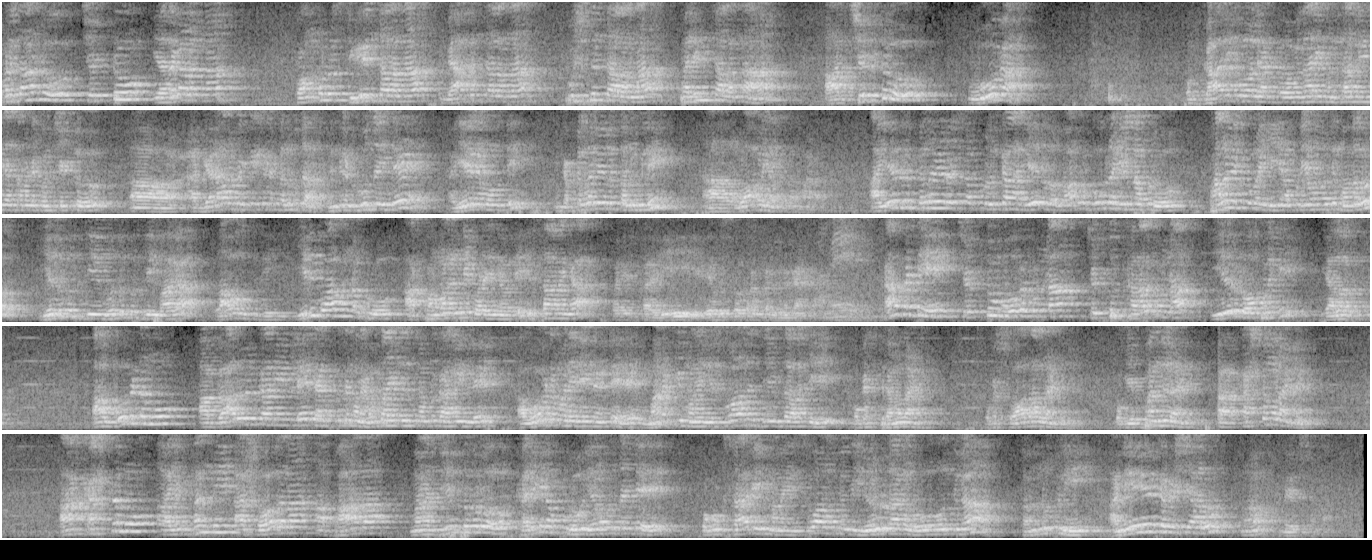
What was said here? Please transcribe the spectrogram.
కొన్నిసార్లు చెట్టు ఎదగాలన్నా కొమ్మలు సిగిరించాలన్నా వ్యాపించాలన్నా పుష్పించాలన్నా ఫలించాలన్నా ఆ చెట్టు ఊగ ఒక గాలికో లేకపోతే ఒకసారి కొన్నిసార్లు ఏం చేస్తామంటే కొన్ని చెట్లు ఆ, ఆ పెట్టి ఇక్కడ కలుపుతారు. ఎందుకంటే లూజ్ అయితే ఆ ఏర్ ఇంకా పిల్లవేలు కలుపుని ఆ, లోపలికి వెళ్తుంది అనమాట ఆ ఏరు పిల్లవేలు వచ్చినప్పుడు ఇంకా ఏరు వెళ్ళినప్పుడు ఫలం ఎక్కువయ్యి అప్పుడు ఏమవుతుంది? మొదలు ఎదుగుద్ది ఒదుగుద్ది బాగా లావవుతుంది ఇది బాగున్నప్పుడు ఆ కొమ్మలన్నీ కూడా ఏమవుతాయి విస్తారంగా ఫలిస్తాయి. దేవుడి స్తోత్రం కలిగిన ఆమేన్. కాబట్టి చెట్టు ఊగకుండా చెట్టు కదలకుండా ఏరు లోపలికి వెళ్ళదు ఆ ఊగటము ఆ గాలులు కానివ్వలే లేకపోతే మనం వ్యవసాయం చేసినప్పుడు కానివ్వలే ఆ ఊగటం అనేది ఏంటంటే మనకి మన విశ్వాస జీవితాలకి ఒక శ్రమ లాంటిది ఒక శోధన లాంటిది ఒక ఇబ్బంది లాంటిది కష్టం లాంటిది. ఆ కష్టము ఆ ఇబ్బంది ఆ శోధన ఆ బాధ మన జీవితంలో కలిగినప్పుడు ఏమవుతుందంటే ఒక్కొక్కసారి మన విశ్వాసం ఏరులాగా లోతుగా తన్నుకుని అనేక విషయాలు మనం నేర్చుకుంటాం.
